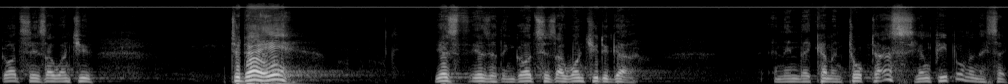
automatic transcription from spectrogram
God says, I want you. Today, here's, here's the thing God says, I want you to go. And then they come and talk to us, young people, and they say,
